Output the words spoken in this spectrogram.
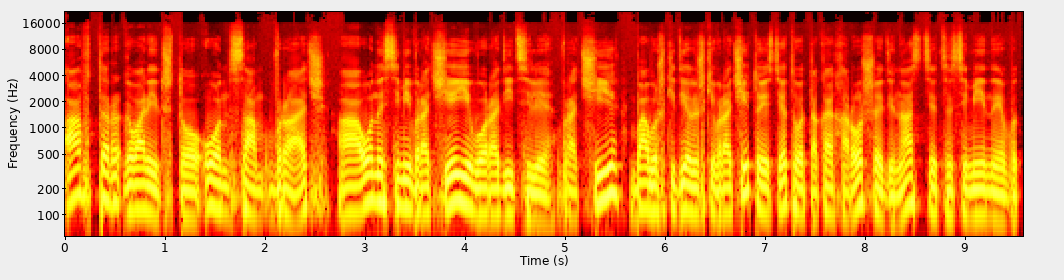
автор говорит, что он сам врач, а он из семи врачей, его родители врачи, бабушки, дедушки врачи, то есть это вот такая хорошая династия, это семейная вот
